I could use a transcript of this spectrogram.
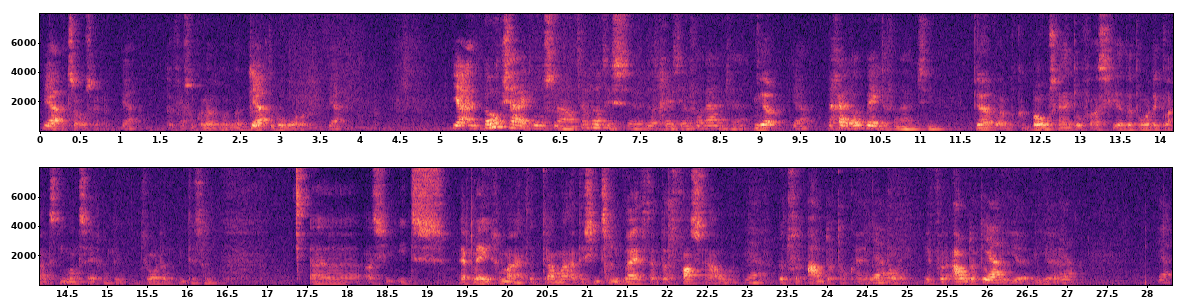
Ja. laat ik het zo zeggen. Ja. Even zoeken naar het woord, maar het Ja. drukte behoorlijk. Ja. Ja, en boosheid loslaten, dat, is, eh, dat geeft heel veel ruimte. Hè? Ja. Ja. Daar ga je er ook beter van uitzien. Ja, boosheid of als je, dat hoorde ik laatst iemand zeggen, Jordan Peterson. Eh, als je iets hebt meegemaakt, een traumatisch iets, en je blijft dat, dat vasthouden, Ja. dat veroudert ook heel Ja. enorm. Je veroudert ook Ja. je, je Ja.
